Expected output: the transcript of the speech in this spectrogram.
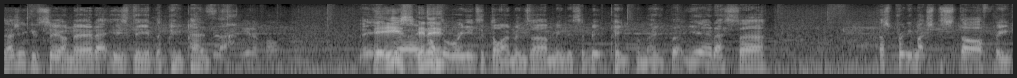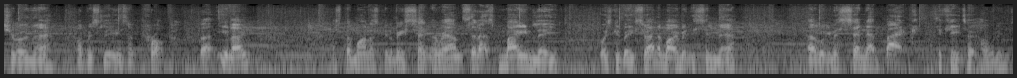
As you can see on there, that is the the Pink This Panther. is beautiful. It is, uh, isn't I'm it? not really into diamonds. I mean, it's a bit pink for me, but yeah, that's uh, that's pretty much the star feature on there. Obviously, it is a prop, but you know, that's the one that's going to be sent around. So that's mainly what it's going to be. So at the moment, it's in there. Uh, we're going to send that back to Keto Holdings,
